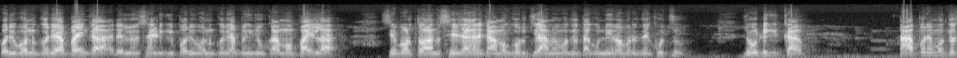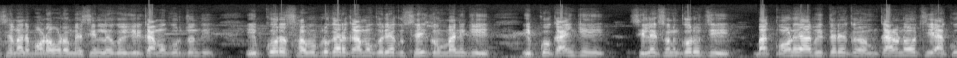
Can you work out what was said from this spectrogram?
ପରିବହନ କରିବା ପାଇଁକା ରେଲୱେ ସାଇଡ଼୍କି ପରିବହନ କରିବା ପାଇଁ ଯେଉଁ କାମ ପାଇଲା ସେ ବର୍ତ୍ତମାନ ସେ ଜାଗାରେ କାମ କରୁଛି ଆମେ ମଧ୍ୟ ତାକୁ ନିରବରେ ଦେଖୁଛୁ। ଯେଉଁଠିକି ତାପରେ ମଧ୍ୟ ସେମାନେ ବଡ଼ ବଡ଼ ମେସିନ୍ ଲଗେଇକିରି କାମ କରୁଛନ୍ତି। ଇଫ୍କୋର ସବୁ ପ୍ରକାର କାମ କରିବାକୁ ସେଇ କମ୍ପାନୀକି ଇଫ୍କୋ କାହିଁକି ସିଲେକ୍ସନ୍ କରୁଛି ବା କ'ଣ ୟା ଭିତରେ କାରଣ ଅଛି ୟାକୁ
